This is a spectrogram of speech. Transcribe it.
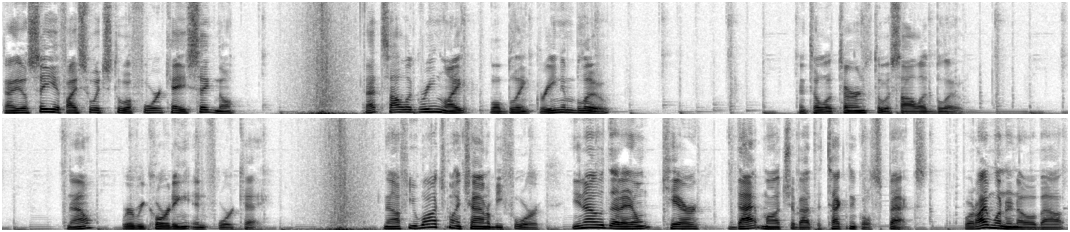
Now you'll see if I switch to a 4K signal, that solid green light will blink green and blue until it turns to a solid blue. Now we're recording in 4K. Now if you watch my channel before, you know that I don't care that much about the technical specs. What I want to know about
